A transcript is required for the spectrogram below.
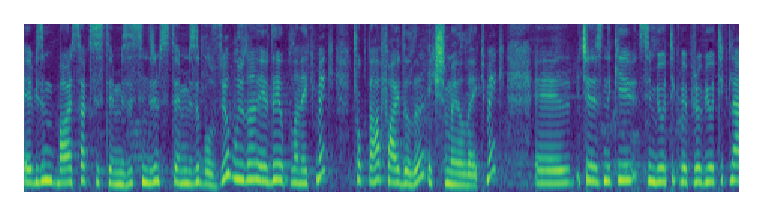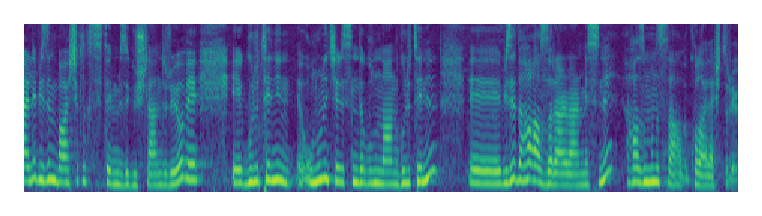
e, bizim bağırsak sistemimizi, sindirim sistemimizi bozuyor. Bu yüzden evde yapılan ekmek çok daha faydalı, ekşi mayalı ekmek. İçerisindeki simbiyotik ve probiyotiklerle bizim bağışıklık sistemimizi güçlendiriyor ve glutenin, unun içerisinde bulunan glutenin bize daha az zarar vermesini, hazmını sağ, kolaylaştırıyor.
